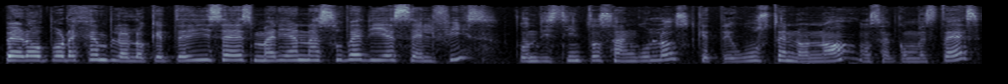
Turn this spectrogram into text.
Pero, por ejemplo, lo que te dice es, Mariana, sube 10 selfies con distintos ángulos que te gusten o no, o sea, como estés.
